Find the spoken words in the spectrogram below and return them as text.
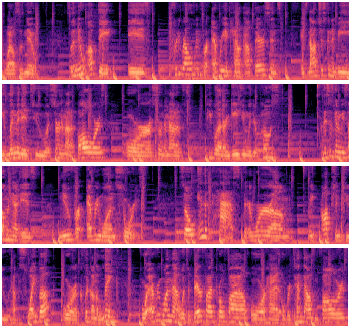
What else is new? So the new update is pretty relevant for every account out there since it's not just gonna be limited to a certain amount of followers or a certain amount of people that are engaging with your posts. This is gonna be something that is new for everyone's stories. So in the past, there were um, the option to have a swipe up or click on a link for everyone that was a verified profile or had over 10,000 followers.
